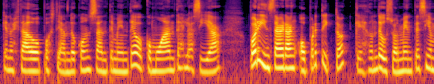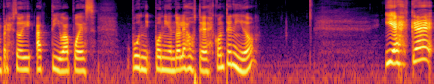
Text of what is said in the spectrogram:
que no he estado posteando constantemente o como antes lo hacía por Instagram o por TikTok, que es donde usualmente siempre estoy activa, pues poniéndoles a ustedes contenido. Y es que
